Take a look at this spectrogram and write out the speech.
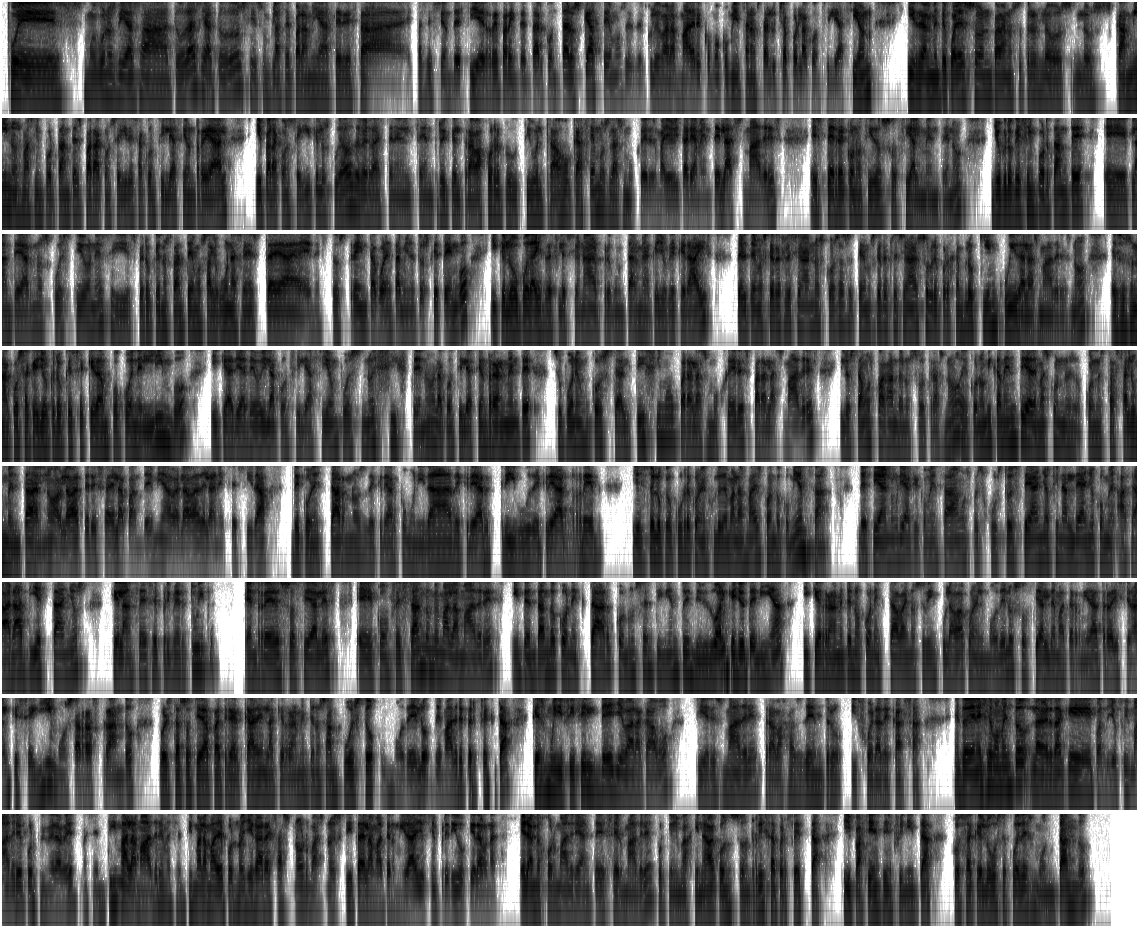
Pues muy buenos días a todas y a todos y es un placer para mí hacer esta, esta, sesión de cierre para intentar contaros qué hacemos desde el Club de Malas Madres, cómo comienza nuestra lucha por la conciliación y realmente cuáles son para nosotros los, los caminos más importantes para conseguir esa conciliación real y para conseguir que los cuidados de verdad estén en el centro y que el trabajo reproductivo, el trabajo que hacemos las mujeres mayoritariamente, las madres, esté reconocido socialmente. ¿no? Yo creo que es importante eh, plantearnos cuestiones y espero que nos planteemos algunas en, en estos 30, 40 minutos que tengo y que luego podáis reflexionar, preguntarme aquello que queráis, pero tenemos que reflexionarnos cosas, tenemos que reflexionar sobre, por ejemplo, quién cuida a las madres, ¿no? Eso es una cosa que yo creo que se queda un poco en el limbo y que a día de hoy la conciliación pues no existe, ¿no? La conciliación realmente supone un coste altísimo para las mujeres, para las madres y lo estamos pagando nosotras, ¿no? Económicamente y además con, con nuestra salud mental, ¿no? Hablaba Teresa de la pandemia, hablaba de la necesidad de conectarnos, de crear comunidad, de crear tribu, de crear red. Y esto es lo que ocurre con el Club de Malas Madres cuando comienza. Decía Nuria que comenzábamos, pues justo este año, final de año, hará 10 años que lancé ese primer tuit en redes sociales eh, confesándome mala madre, intentando conectar con un sentimiento individual que yo tenía y que realmente no conectaba y no se vinculaba con el modelo social de maternidad tradicional que seguimos arrastrando por esta sociedad patriarcal en la que realmente nos han puesto un modelo de madre perfecta que es muy difícil de llevar a cabo si eres madre, trabajas dentro y fuera de casa. Entonces, en ese momento, la verdad que cuando yo fui madre por primera vez, me sentí mala madre, me sentí mala madre por no llegar a esas normas no escritas de la maternidad. Yo siempre digo que era, una, era mejor madre antes de ser madre, porque me imaginaba con sonrisa perfecta y paciencia infinita, cosa que luego se fue desmontando.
